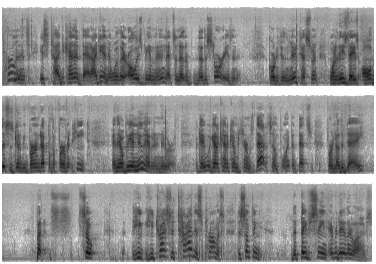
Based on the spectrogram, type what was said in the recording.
permanence is tied to kind of that idea. Now, will there always be a moon? That's another, another story, isn't it? According to the New Testament, one of these days, all this is going to be burned up with a fervent heat. And there'll be a new heaven and a new earth. Okay, we've got to kind of come to terms with that at some point, but that's for another day. But so he, he tries to tie this promise to something that they've seen every day of their lives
